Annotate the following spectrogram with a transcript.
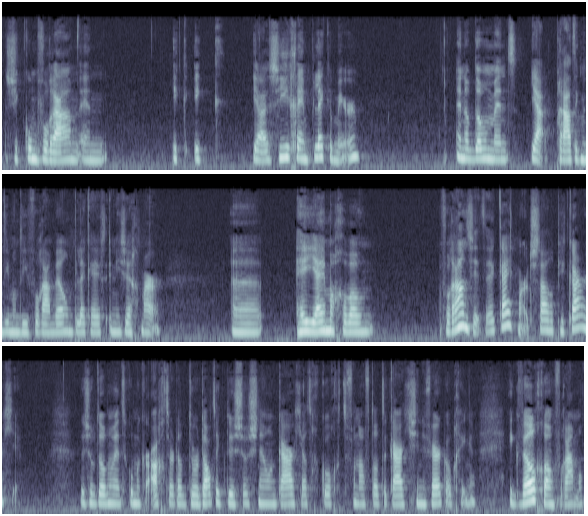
Dus ik kom vooraan en ik, ik ja, zie geen plekken meer. En op dat moment ja, praat ik met iemand die vooraan wel een plek heeft. En die zegt maar, hé, uh, hey, jij mag gewoon vooraan zitten. Kijk maar, het staat op je kaartje. Dus op dat moment kom ik erachter dat doordat ik dus zo snel een kaartje had gekocht, vanaf dat de kaartjes in de verkoop gingen, ik wel gewoon vooraan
